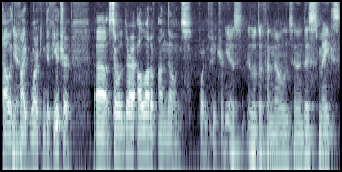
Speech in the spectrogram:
how it yeah. might work in the future. Uh, so there are a lot of unknowns for the future. Yes, a lot of unknowns, and this makes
